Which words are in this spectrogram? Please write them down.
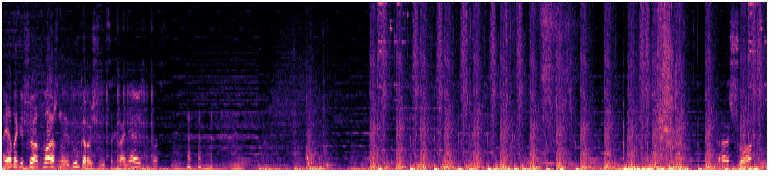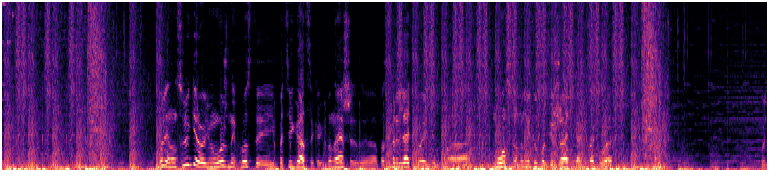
А я так еще отважно иду, короче, не сохраняюсь просто. Хорошо. Блин, ну с люгерами можно и просто и потягаться, как бы, знаешь, э, пострелять по этим по монстрам, и не тупо бежать, как такое. Хоть,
